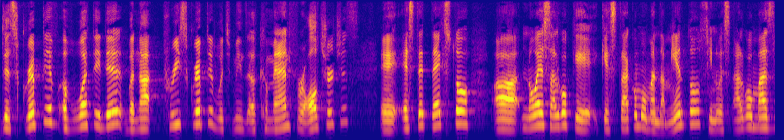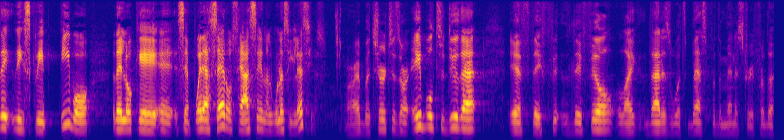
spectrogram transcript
descriptive of what they did, but not prescriptive, which means a command for all churches. Eh, este texto ah, no es algo que, que está como mandamiento, sino es algo más de- descriptivo de lo que eh, se puede hacer o se hace en algunas iglesias. All right, but churches are able to do that if they they feel like that is what's best for the ministry, for the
